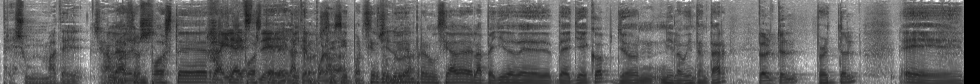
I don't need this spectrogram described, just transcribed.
pero es un mate. o sea, Le hace un póster, un de la temporada. Sí, sí, por cierto, muy bien pronunciado el apellido de, de Jacob. Yo ni lo voy a intentar. Pöltl. Purtle. Eh,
